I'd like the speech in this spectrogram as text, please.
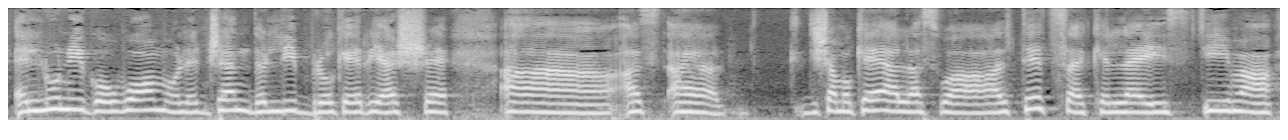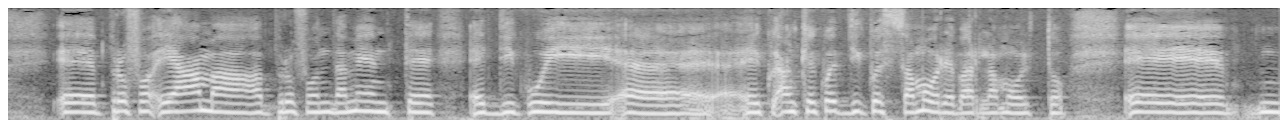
è l'unico uomo leggendo il libro che riesce a, a, a diciamo che è alla sua altezza e che lei stima eh, e ama profondamente e di cui eh, anche que di questo amore parla molto. E, mh,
